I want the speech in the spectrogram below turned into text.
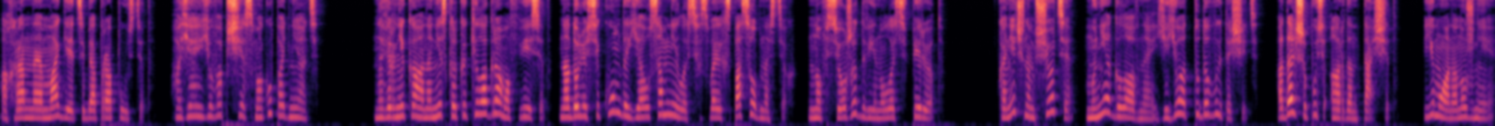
Охранная магия тебя пропустит. А я ее вообще смогу поднять? Наверняка она несколько килограммов весит. На долю секунды я усомнилась в своих способностях, но все же двинулась вперед. В конечном счете, мне главное ее оттуда вытащить. А дальше пусть Арден тащит. Ему она нужнее.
